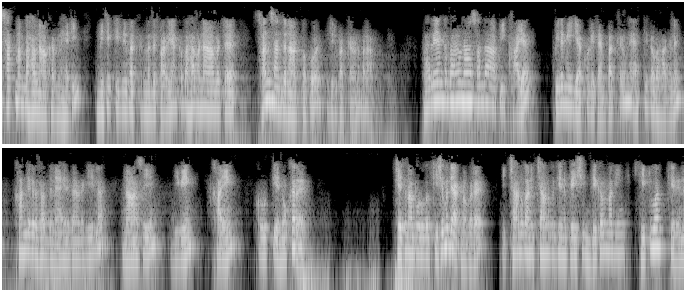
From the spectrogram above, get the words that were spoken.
සක්මන් භාවනාව කරන හැටි මෙතෙක් ඉදිරිපත් කරන ද පරියන්ක භාවනාවට සංසන්දනාත්මකව ඉදිරිපත් කරන්න බලාපොරොත්තු පරියන්ක භාවනාව සඳහා අපි කය පිරමීඩයක් වගේ තැම්පත් කරන ඇස් දෙක වහගෙන කන් දෙකට සද්ද නැහැ එහෙම තැනකට ගිහිල්ලා නාසයෙන් දිවෙන් කයෙන් කෘත්‍ය නොකර චේතනාපූර්වක කිසිම දෙයක් නොකර ඉච්ඡානුක අනිච්ඡානුක කියන පේශින් දෙකම මගින් හිතුවත් කෙරෙන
